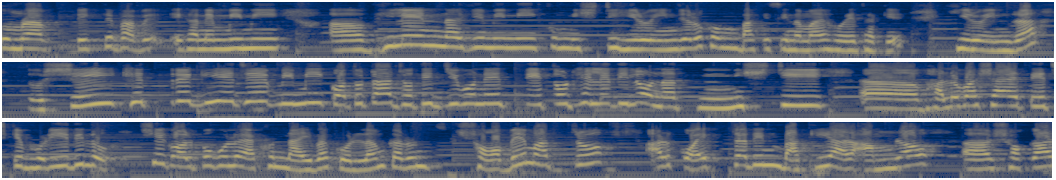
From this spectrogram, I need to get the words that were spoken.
তোমরা দেখতে পাবে। এখানে মিমি ভিলেন নাকি মিমি, খুব মিষ্টি হিরোইন যেরকম বাকি সিনেমায় হয়ে থাকে হিরোইনরা তো সেই ক্ষেত্রে গিয়ে যে মিমি কতটা জ্যোতির জীবনে তেতো ঢেলে দিল না মিষ্টি ভালোবাসায় তেজকে ভরিয়ে দিল, সে গল্পগুলো এখন নাইবা করলাম। কারণ সবে মাত্র আর কয়েকটা দিন বাকি আর আমরাও সকাল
